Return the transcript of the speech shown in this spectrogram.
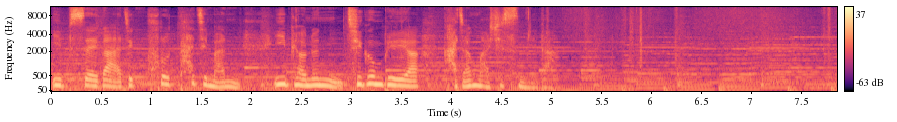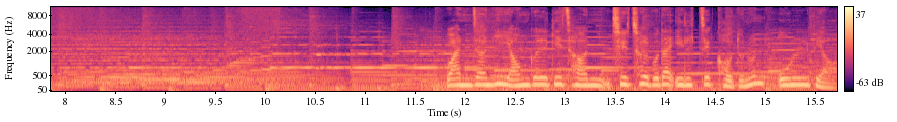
잎새가 아직 푸릇하지만 이 벼는 지금 뵈야 가장 맛있습니다. 완전히 영글기 전 지철보다 일찍 거두는 올벼.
